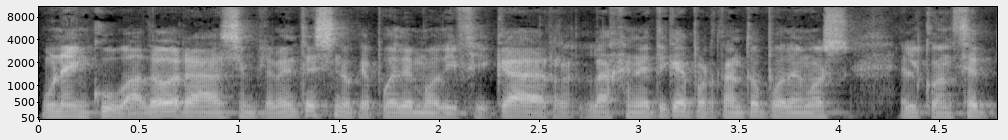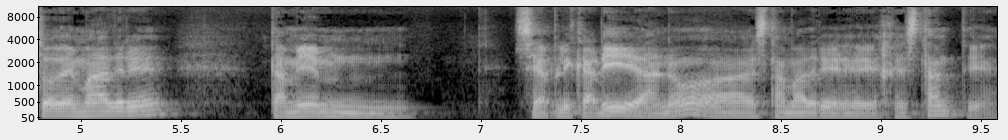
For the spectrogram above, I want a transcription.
una incubadora simplemente, sino que puede modificar la genética y por tanto podemos, el concepto de madre también se aplicaría ¿no? a esta madre gestante.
